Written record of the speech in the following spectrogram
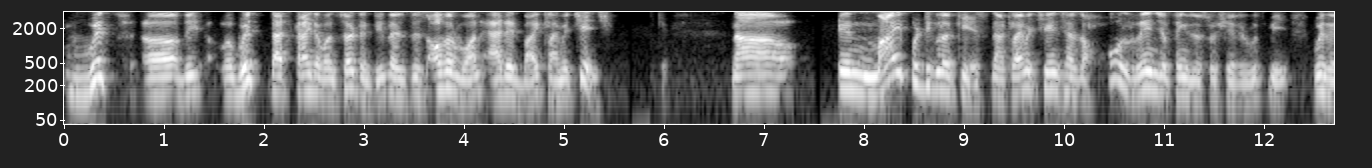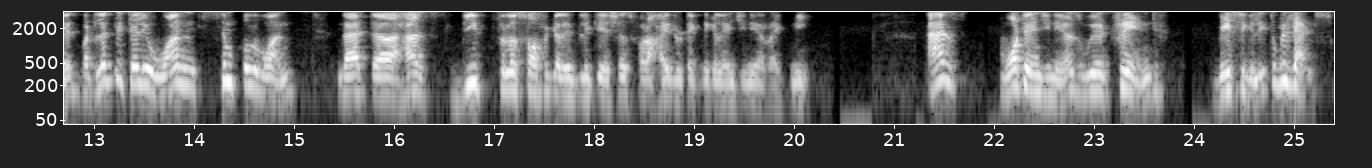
with uh, the with that kind of uncertainty there's this other one added by climate change now, in my particular case, now climate change has a whole range of things associated with me with it, but let me tell you one simple one that uh, has deep philosophical implications for a hydrotechnical engineer like me. As water engineers, we are trained basically to build dams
